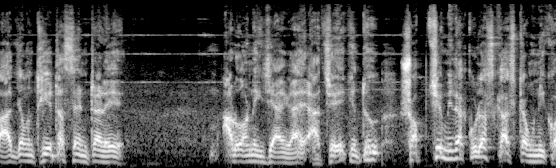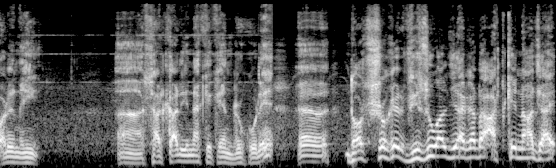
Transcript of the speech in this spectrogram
কাজ, যেমন থিয়েটার সেন্টারে আরও অনেক জায়গায় আছে, কিন্তু সবচেয়ে মিরাকুলাস কাজটা উনি করেন এই সরকারিনাকে কেন্দ্র করে দর্শকের ভিজুয়াল জায়গাটা আটকে না যায়,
